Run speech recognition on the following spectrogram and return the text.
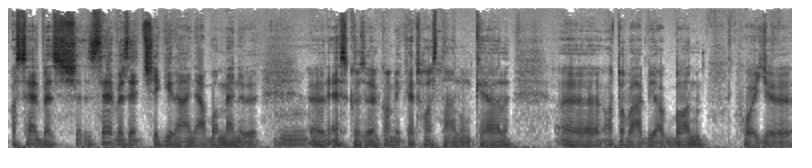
a szervez, szervezettség irányába menő uh-huh. ö, eszközök, amiket használnunk kell ö, a továbbiakban, hogy ö,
